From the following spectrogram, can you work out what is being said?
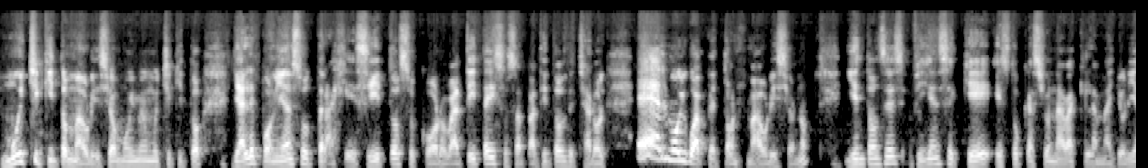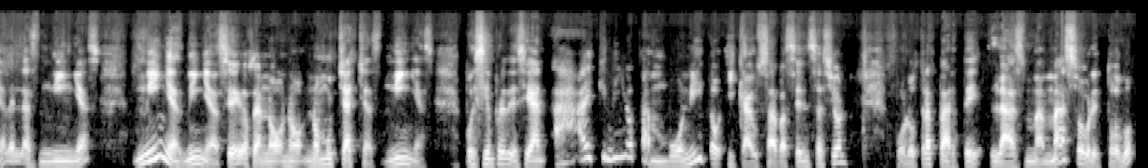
muy chiquito, Mauricio, muy, muy, muy chiquito, ya le ponían su trajecito, su corbatita y sus zapatitos de charol. Él muy guapetón, Mauricio, ¿no? Y entonces, fíjense que esto ocasionaba que la mayoría de las niñas, niñas, niñas, ¿eh? O sea, no, no, no muchachas, niñas, pues siempre decían, ay, qué niño tan bonito, y causaba sensación. Por otra parte, las mamás, sobre todo,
